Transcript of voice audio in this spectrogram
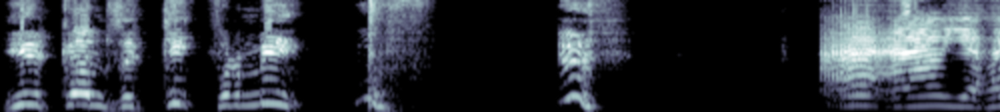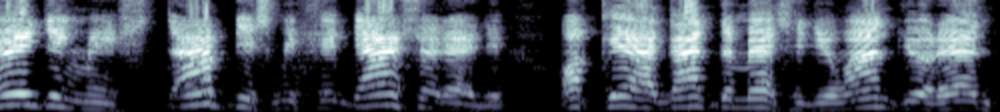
here comes a kick for me. Oof. Oof. Ow, ow, you're hurting me. Stop this, Mr. Gas already. Okay, I got the message. You want your end?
